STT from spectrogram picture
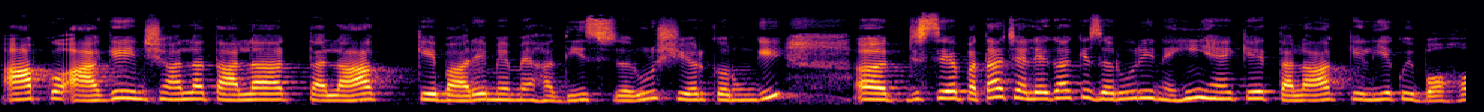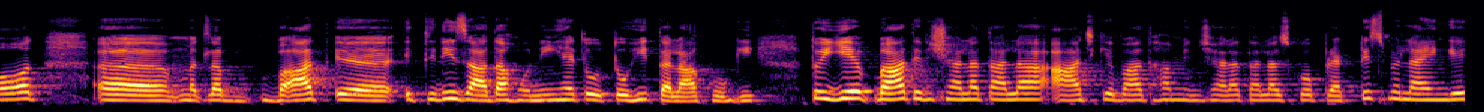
آپ کو آگے ان شاء اللہ تعالیٰ طلاق کے بارے میں میں حدیث ضرور شیئر کروں گی۔ جس سے پتہ چلے گا کہ ضروری نہیں ہے کہ طلاق کے لیے کوئی بہت مطلب بات اتنی زیادہ ہونی ہے تو تو ہی طلاق ہوگی۔ تو یہ بات ان شاء اللہ تعالیٰ آج کے بعد ہم ان شاء اللہ تعالیٰ اس کو پریکٹس میں لائیں گے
